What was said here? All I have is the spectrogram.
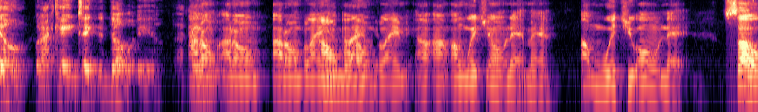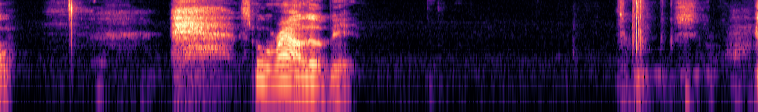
L, but I can't take the double L. I don't I don't I don't blame I I don't don't blame blame. I, I'm, I'm with you on that, man. I'm with you on that. So let's move around a little bit.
